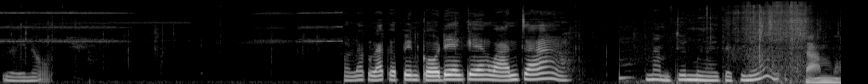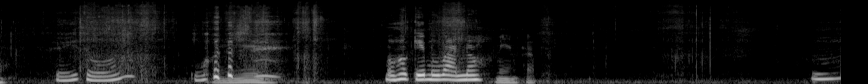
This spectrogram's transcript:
เอื่อยเนาะลักๆกก็เป็นกอแดงแกงหวานจ้านำจนเมื่อยแต่พี่น้องสามบ่เฮ้ยสองโอ้เย้มองเขาเก็บมือวานเนาะเมนครับ อืม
